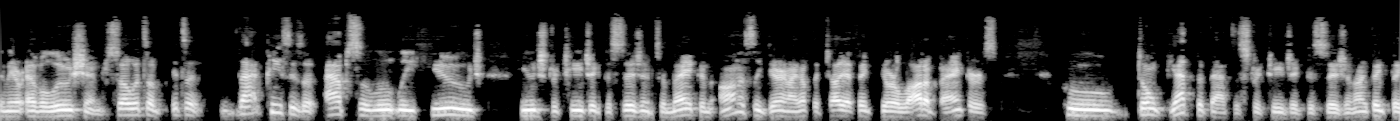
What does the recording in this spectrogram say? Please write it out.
in their evolution. So it's a it's a that piece is an absolutely huge huge strategic decision to make. And honestly, Darren, I have to tell you, I think there are a lot of bankers who don't get that that's a strategic decision. I think they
